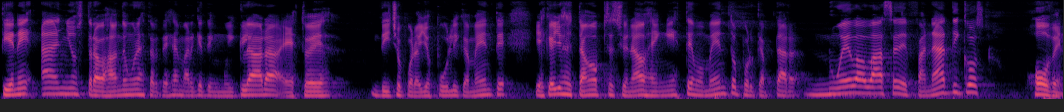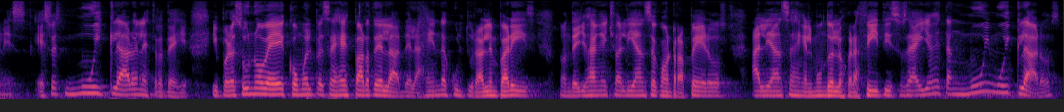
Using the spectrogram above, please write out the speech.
tiene años trabajando en una estrategia de marketing muy clara, esto es dicho por ellos públicamente, y es que ellos están obsesionados en este momento por captar nueva base de fanáticos jóvenes. Eso es muy claro en la estrategia. Y por eso uno ve cómo el PSG es parte de la, de la agenda cultural en París, donde ellos han hecho alianza con raperos, alianzas en el mundo de los grafitis. O sea, ellos están muy, muy claros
